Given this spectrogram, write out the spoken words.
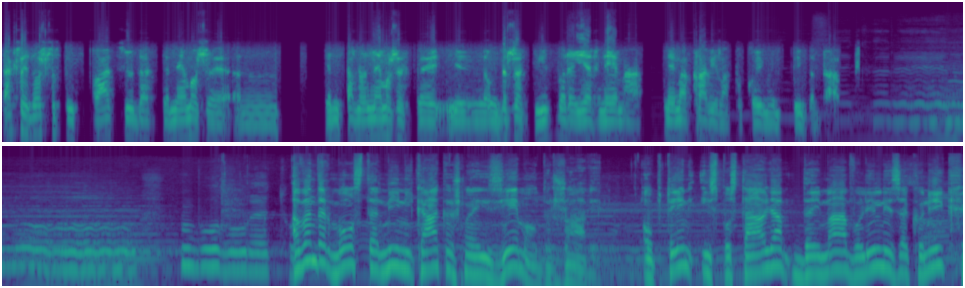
Dakle, došlo se u situaciju da se ne može, uh, jednostavno ne može se uh, održati izbore jer nema, nema pravila po kojima bi se izabrali. A vendar Mostar ni nikakršna izjema v državi. ob tem izpostavlja, da ima volilni zakonik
